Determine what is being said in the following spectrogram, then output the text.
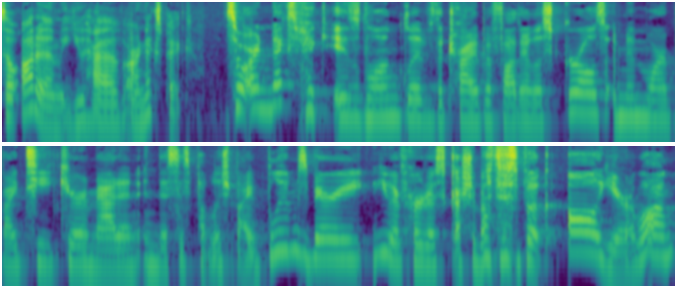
So, Autumn, you have our next pick. So, our next pick is Long Live the Tribe of Fatherless Girls, a memoir by T. Kira Madden, and this is published by Bloomsbury. You have heard us gush about this book all year long.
